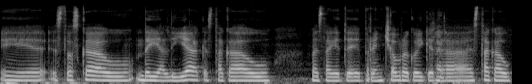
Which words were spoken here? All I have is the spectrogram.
e, ez dazkau deialdiak, ez dakau ez dakite prentxaurrekoik eta ez dakau.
